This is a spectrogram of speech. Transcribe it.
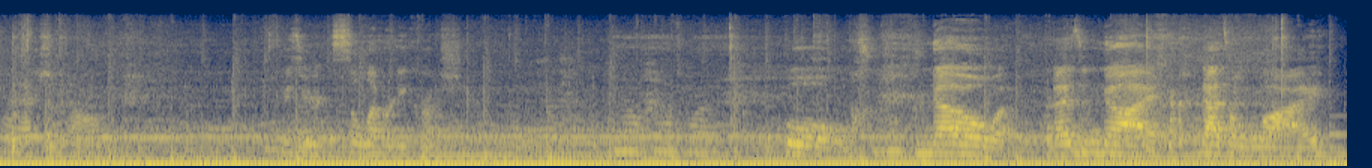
I actually don't. Who's your celebrity crush? I don't have one. Bull. No. That is not. That's a lie.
